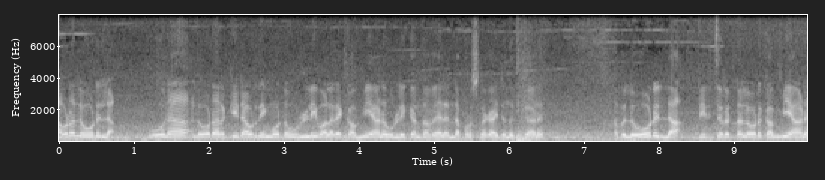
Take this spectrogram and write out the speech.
അവിടെ ലോഡില്ല. പൂന ലോഡ് ഇറക്കിയിട്ട് അവിടുന്ന് ഇങ്ങോട്ട് ഉള്ളി വളരെ കമ്മിയാണ്. ഉള്ളിക്ക് എന്താ വിലന്റെ പ്രശ്നമൊക്കെ ആയിട്ട് നിൽക്കുകയാണ്. അപ്പോൾ ലോഡില്ല തിരിച്ച് റിട്ടേൺ ലോഡ് കമ്മിയാണ്.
